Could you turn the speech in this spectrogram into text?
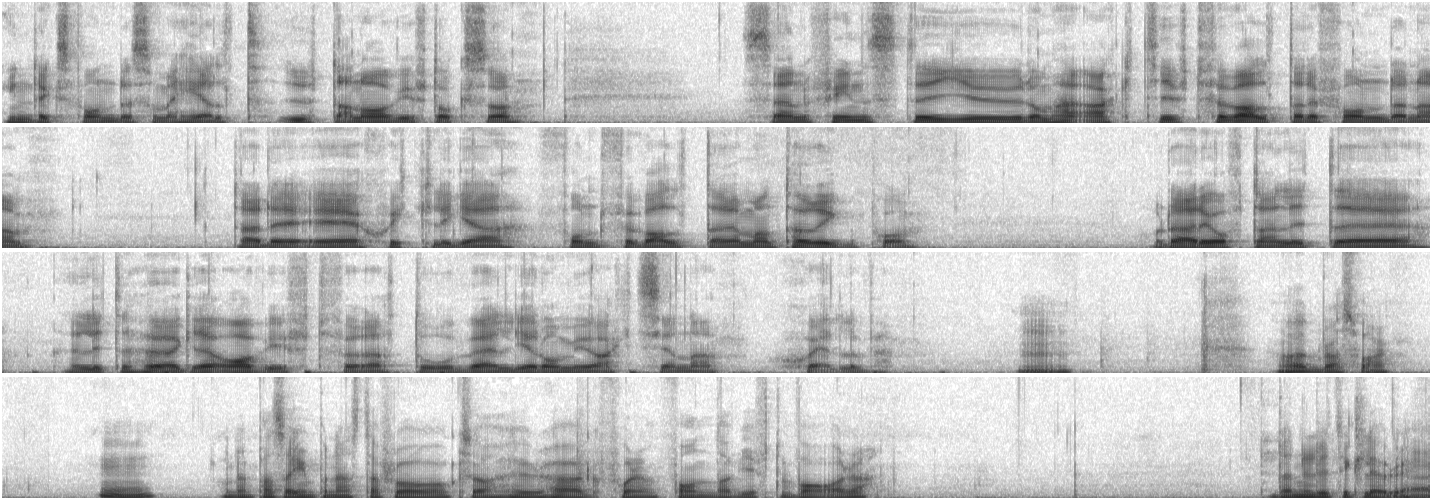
indexfonder som är helt utan avgift också. Sen finns det ju de här aktivt förvaltade fonderna där det är skickliga fondförvaltare man tar rygg på. Och där är det ofta en lite, en lite högre avgift för att då väljer de ju aktierna själv. Mm. Det var ett bra svar. Mm. Och den passar in på nästa fråga också. Hur hög får en fondavgift vara? Den är lite klurig. Ja,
